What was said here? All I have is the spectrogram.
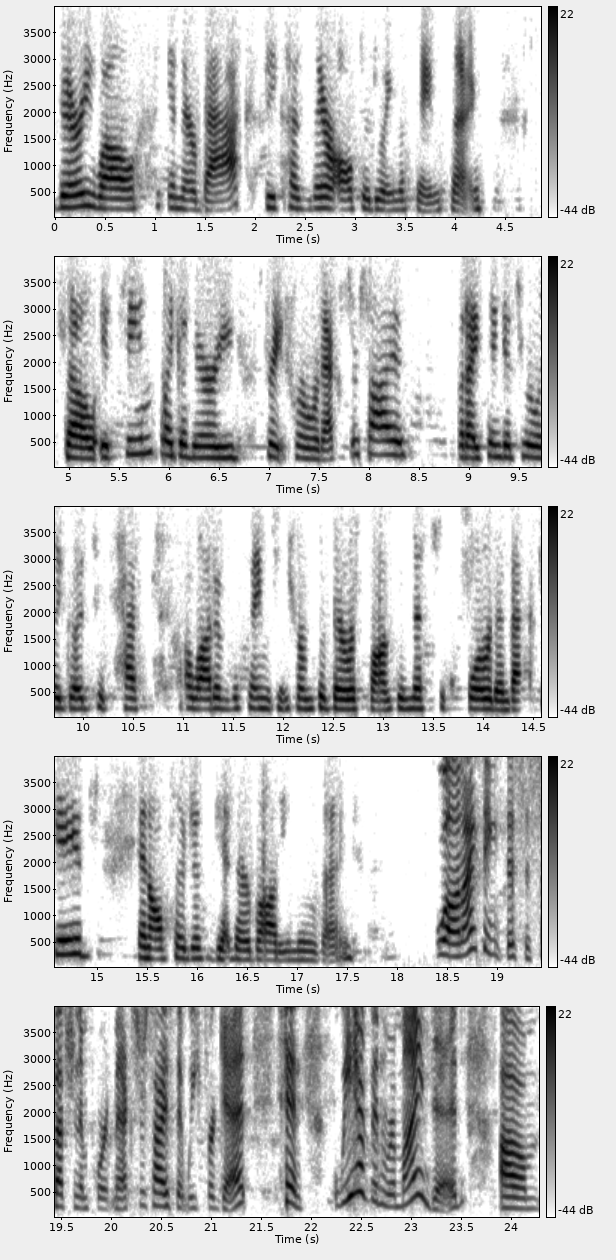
very well in their back because they're also doing the same thing. So it seems like a very straightforward exercise, but I think it's really good to test a lot of the things in terms of their responsiveness to forward and back gauge and also just get their body moving. Well, and I think this is such an important exercise that we forget. And we have been reminded um,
